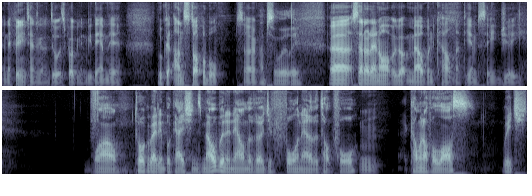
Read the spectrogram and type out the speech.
and if any team's going to do it, it's probably going to be them. They're looking unstoppable. So, Absolutely. uh, Saturday night we've got Melbourne Carlton at the MCG. Wow. Talk about implications. Melbourne are now on the verge of falling out of the top four, Mm. Coming off a loss, which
